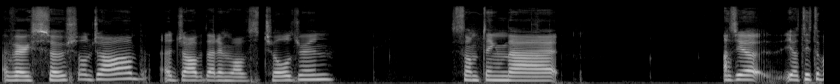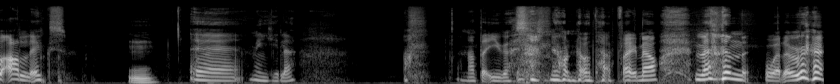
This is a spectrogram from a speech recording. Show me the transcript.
a very social job. A job that involves children. Something that Alltså jag, jag tittar på Alex Mm. Eh, min kille. Not that you guys don't know that by now. Men whatever.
